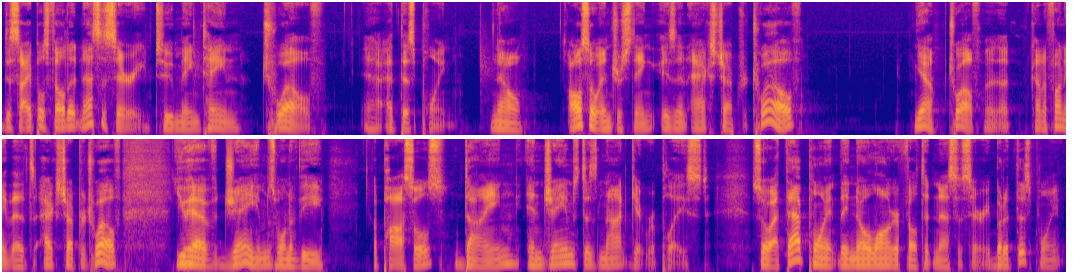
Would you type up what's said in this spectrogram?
disciples felt it necessary to maintain 12 uh, at this point. Now, also interesting is in Acts chapter 12. Yeah, 12. Uh, kind of funny that it's Acts chapter 12. You have James, one of the apostles, dying, and James does not get replaced. So at that point, they no longer felt it necessary. But at this point,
